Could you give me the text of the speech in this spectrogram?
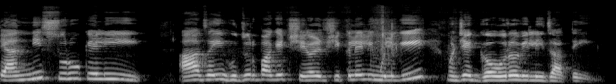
त्यांनीच सुरू केली. आजही हुजूरबागेत शे शिकलेली मुलगी म्हणजे गौरविली जाते.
